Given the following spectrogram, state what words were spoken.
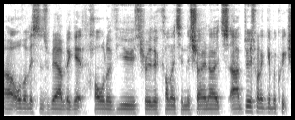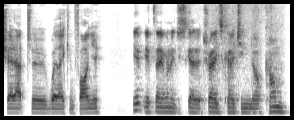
uh, all the listeners will be able to get hold of you through the comments in the show notes. I uh, do just want to give a quick shout out to where they can find you. Yep, if they want to just go to tradescoaching.com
